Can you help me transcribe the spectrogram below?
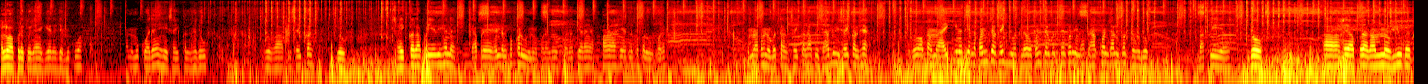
હાલો આપણે તો જાય ગેરેજે મૂકવા. અને મૂકવા જાય અહીં સાયકલને જોવું જો આ આપણી સાયકલ. જોઉં સાયકલ આપણી એવી છે ને કે આપણે હેન્ડલ પકડવું ન પડે, જો. પણ અત્યારે અહીંયા પાણા છે એટલે પકડવું પડે. હમણાં તમને બતાવ્યું સાયકલ આપણી જાદુઈ સાયકલ છે જો આપણે હમણાં આઈકી નથી એટલે પંચર થઈ ગયું, એટલે પંચર પંચર કરીને આપણે હાંકવાનું ચાલુ કરી દઉં, જો. બાકી, જો, આ હે આપણા ગામનો વ્યૂ કંઈક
